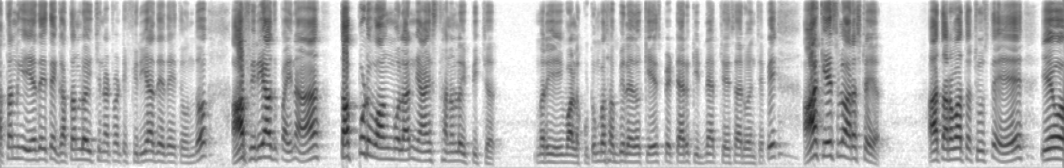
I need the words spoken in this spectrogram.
అతనికి ఏదైతే గతంలో ఇచ్చినటువంటి ఫిర్యాదు ఏదైతే ఉందో ఆ ఫిర్యాదు పైన తప్పుడు వాంగ్మూలాన్ని న్యాయస్థానంలో ఇప్పించారు. మరి వాళ్ళ కుటుంబ సభ్యులు ఏదో కేసు పెట్టారు కిడ్నాప్ చేశారు అని చెప్పి ఆ కేసులో అరెస్ట్ అయ్యారు. ఆ తర్వాత చూస్తే ఏవో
